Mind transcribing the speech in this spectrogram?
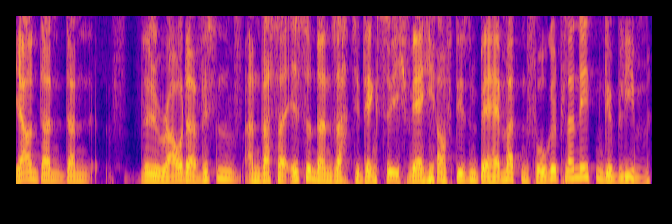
Ja, und dann, dann will Rauder wissen, an was er ist, und dann sagt sie, denkst du, ich wäre hier auf diesem behämmerten Vogelplaneten geblieben?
